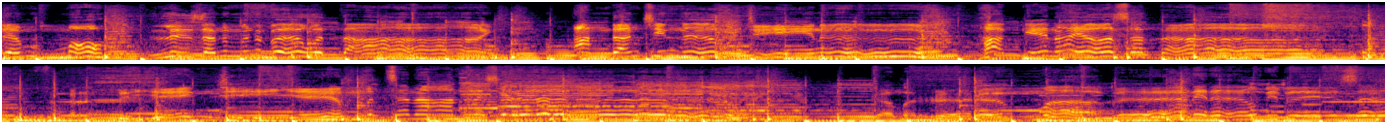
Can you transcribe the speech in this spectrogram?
ደሞ ልዘን ምን በወጣኝ? አንዳንቺን ነው እንጂን ሀቄና ያሰጣኝ። ፍቅር ብዬ እንጂ የምተናነሰው ከመረረማ በኔ ነው ሚብሰው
